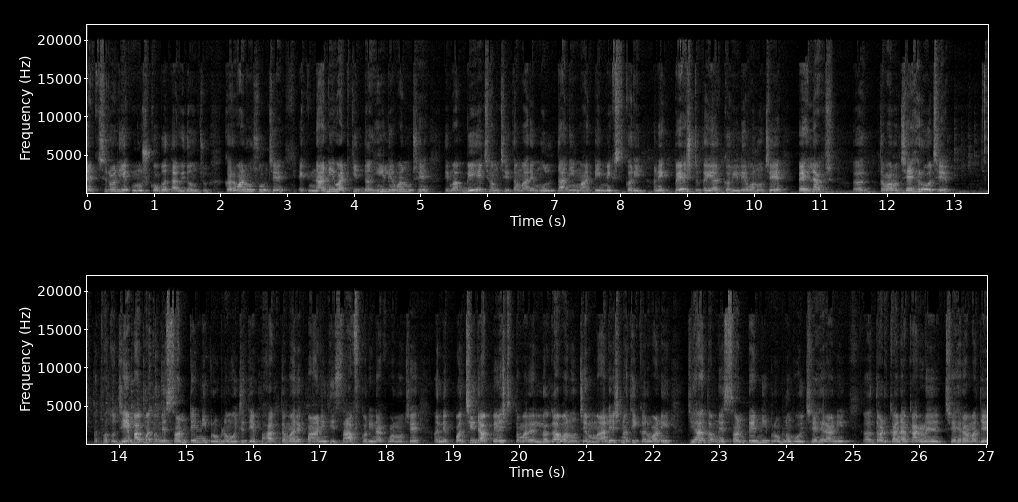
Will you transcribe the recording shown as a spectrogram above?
નેચરલી એક નુસ્ખો બતાવી દઉં છું. કરવાનું શું છે? એક નાની વાટકી દહીં લેવાનું છે, તેમાં બે ચમચી તમારે મુલતાની માટી મિક્સ કરી અને એક પેસ્ટ તૈયાર કરી લેવાનો છે. પહેલાં તમારો ચહેરો છે અથવા તો જે ભાગમાં તમને સનટેનની પ્રોબ્લેમ હોય છે, તે ભાગ તમારે પાણીથી સાફ કરી નાખવાનો છે અને પછી જ આ પેસ્ટ તમારે લગાવવાનો છે. માલિશ નથી કરવાની. જ્યાં તમને સનટેનની પ્રોબ્લેમ હોય, ચહેરાની તડકાના કારણે ચહેરામાં જે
